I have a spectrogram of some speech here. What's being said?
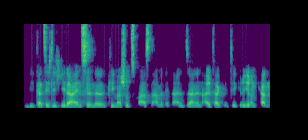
die tatsächlich jeder einzelne Klimaschutzmaßnahmen in seinen Alltag integrieren kann.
